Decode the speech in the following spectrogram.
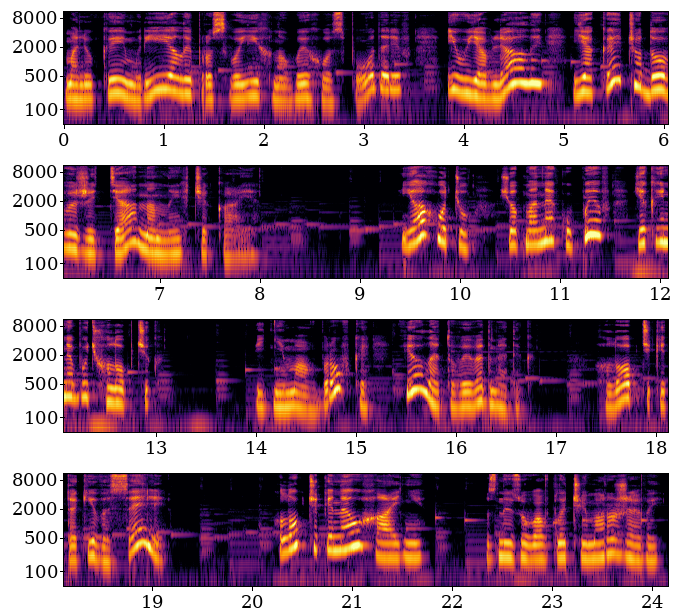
малюки мріяли про своїх нових господарів і уявляли, яке чудове життя на них чекає. Я хочу, щоб мене купив який-небудь хлопчик. Піднімав бровки фіолетовий ведмедик. Хлопчики такі веселі. Хлопчики неохайні. Знизував плечима рожевий.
